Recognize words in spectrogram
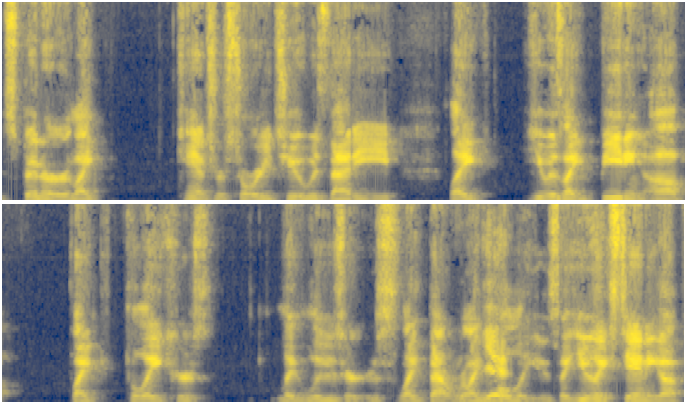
spinner like cancer story too was that he like he was like beating up like the Lakers like losers like that were like yeah. bullies. Like he was like standing up.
